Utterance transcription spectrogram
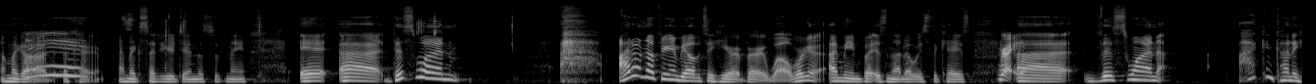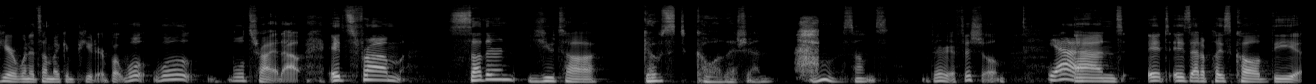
Oh my god. Yay. Okay. I'm excited you're doing this with me. It uh this one I don't know if you're gonna be able to hear it very well. We're gonna I mean, but isn't that always the case? right Uh this one I can kind of hear when it's on my computer, but we'll we'll we'll try it out. It's from Southern Utah Ghost Coalition. Ooh, sounds very official. yeah And it is at a place called the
